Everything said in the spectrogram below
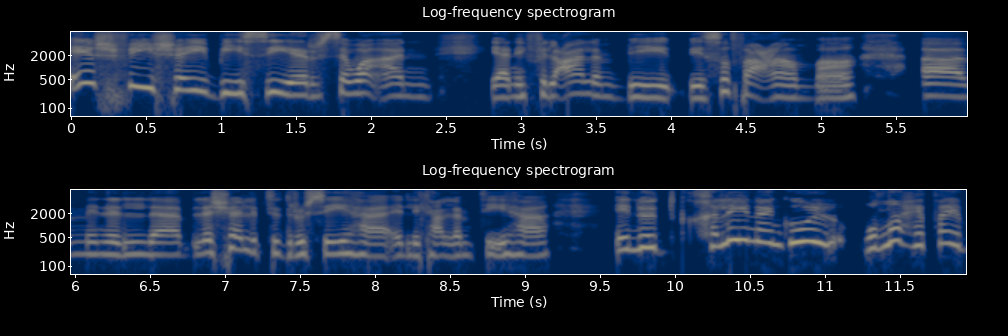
إيش في شيء بيصير سواء يعني في العالم بصفة عامة آه من الأشياء اللي بتدرسيها اللي تعلمتيها؟ إنه خلينا نقول والله طيب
